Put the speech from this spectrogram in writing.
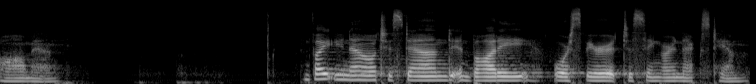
Amen. I invite you now to stand in body or spirit to sing our next hymn.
